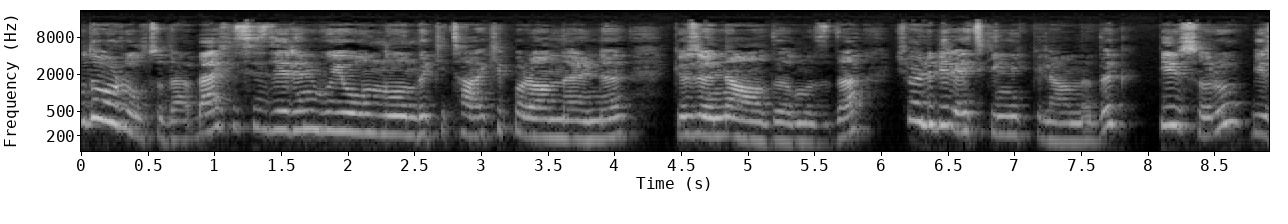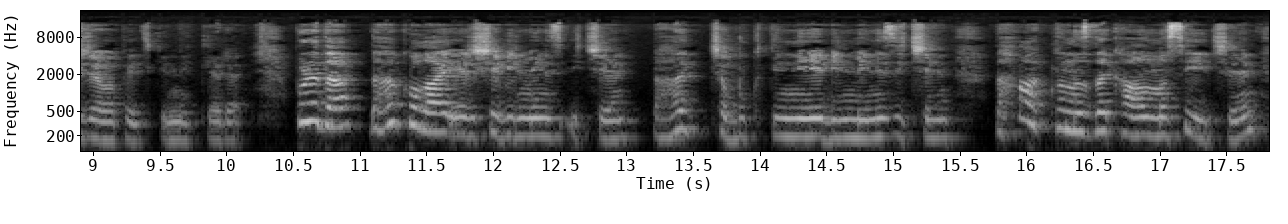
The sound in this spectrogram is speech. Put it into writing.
Bu doğrultuda belki sizlerin bu yoğunluğundaki takip oranlarını göz önüne aldığımızda şöyle bir etkinlik planladık. Bir soru, bir cevap etkinlikleri. Burada daha kolay erişebilmeniz için, daha çabuk dinleyebilmeniz için, daha aklınızda kalması için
